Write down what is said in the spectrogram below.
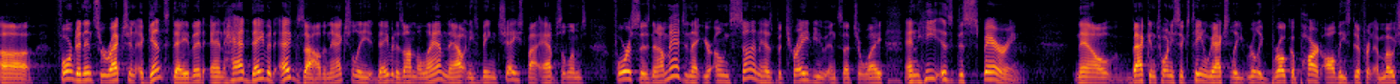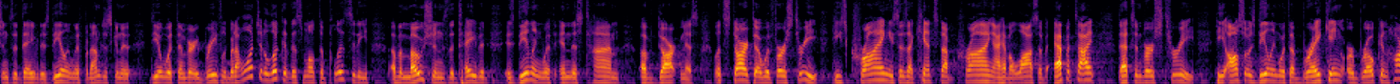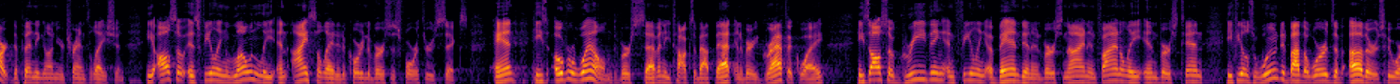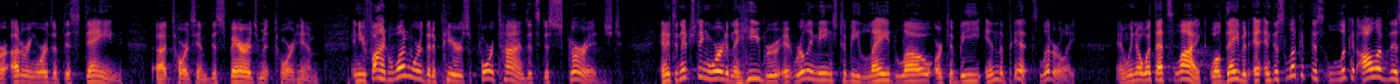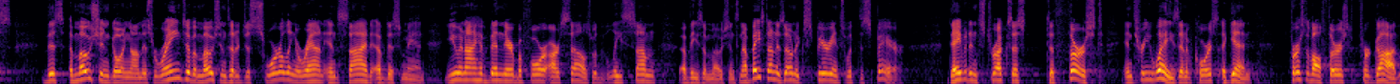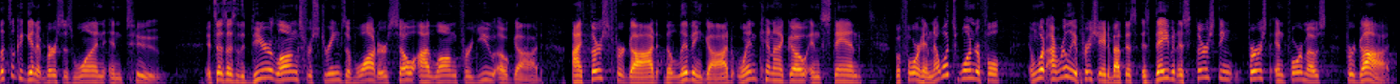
Uh, formed an insurrection against David and had David exiled. And actually, David is on the lam now and he's being chased by Absalom's forces. Now, imagine that your own son has betrayed you in such a way and he is despairing. Now, back in 2016, we actually really broke apart all these different emotions that David is dealing with, but I'm just going to deal with them very briefly. But I want you to look at this multiplicity of emotions that David is dealing with in this time of darkness. Let's start uh, with verse 3. He's crying. He says, I can't stop crying. I have a loss of appetite. That's in verse 3. He also is dealing with a breaking or broken heart, depending on your translation. He also is feeling lonely and isolated, according to verses 4 through 6. And he's overwhelmed. Verse 7, he talks about that in a very graphic way. He's also grieving and feeling abandoned in verse 9. And finally, in verse 10, he feels wounded by the words of others who are uttering words of disdain uh, towards him, disparagement toward him. And you find one word that appears four times it's discouraged. And it's an interesting word in the Hebrew. It really means to be laid low or to be in the pits, literally. And we know what that's like. Well, David, and, and, just look at this, look at all of this, this emotion going on, this range of emotions that are just swirling around inside of this man. You and I have been there before ourselves with at least some of these emotions. Now, based on his own experience with despair, David instructs us to thirst in three ways. And of course, again, first of all, thirst for God. Let's look again at verses 1 and 2. It says, As the deer longs for streams of water, so I long for you, O God. I thirst for God, the living God. When can I go and stand before him? Now, what's wonderful and what I really appreciate about this is David is thirsting first and foremost for God.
